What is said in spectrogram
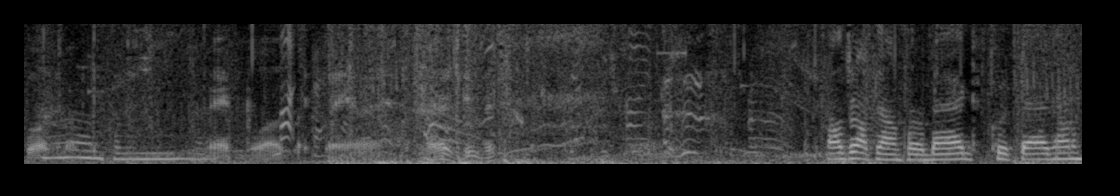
Gloves on. I'm coming. Yeah, gloves Much like better. that. Let's do this. I'll drop down for a bag. Quick bag on him.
